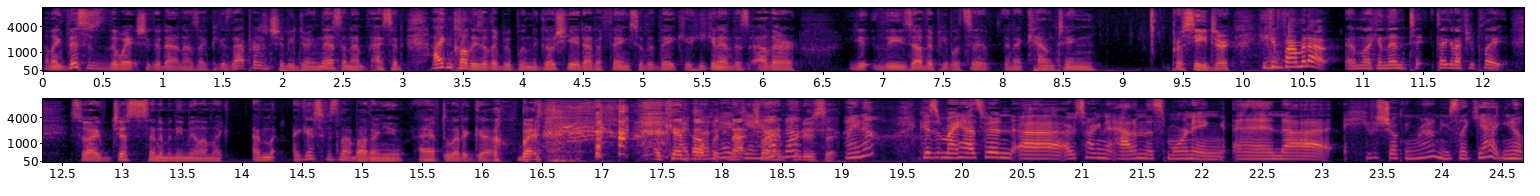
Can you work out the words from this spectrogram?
I'm like, this is the way it should go down. I was like, because that person should be doing this, and I, I said, I can call these other people and negotiate out a thing so that they can, he can have this other, these other people. It's a, an accounting procedure. He can farm it out. I'm like, and then t- take it off your plate. So I've just sent him an email. I'm like, I'm, I guess if it's not bothering you, I have to let it go. But I can't help but not try and not- produce it. I know. Because my husband, uh, I was talking to Adam this morning and uh, he was joking around. He was like, Yeah, you know,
